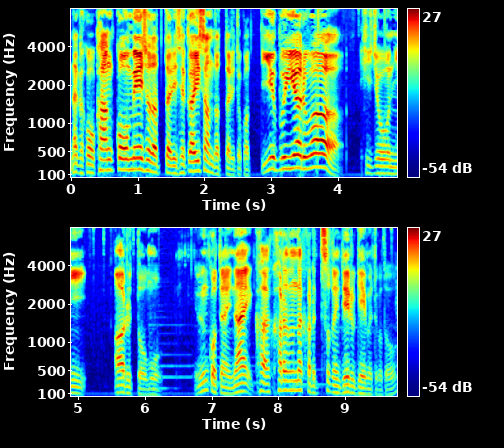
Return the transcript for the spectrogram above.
なんかこう、観光名所だったり、世界遺産だったりとかっていう VR は、非常にあると思う。うんこって何ないか、体の中から外に出るゲームってこと？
